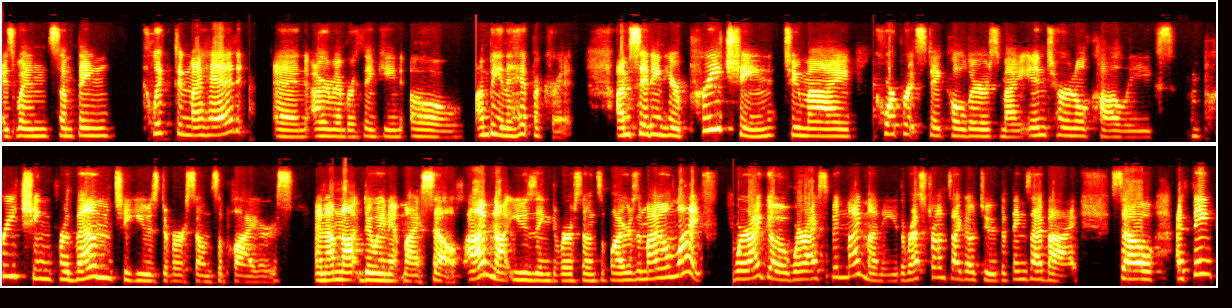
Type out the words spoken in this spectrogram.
is when something clicked in my head. And I remember thinking, oh, I'm being a hypocrite. I'm sitting here preaching to my corporate stakeholders, my internal colleagues. I'm preaching for them to use diverse owned suppliers and I'm not doing it myself. I'm not using diverse owned suppliers in my own life, where I go, where I spend my money, the restaurants I go to, the things I buy. So I think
